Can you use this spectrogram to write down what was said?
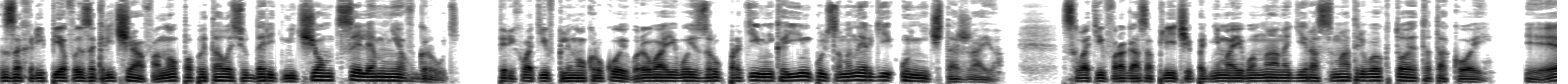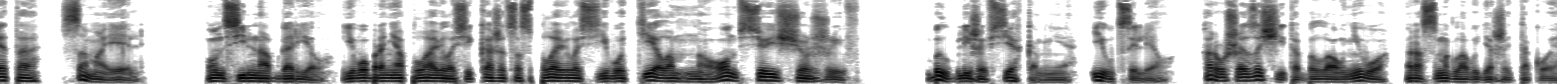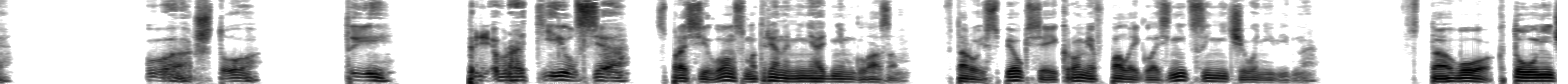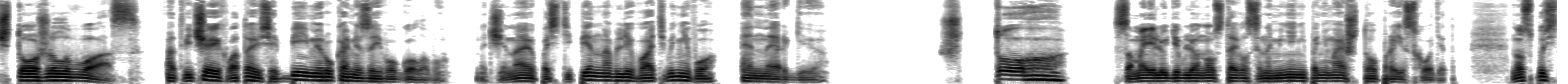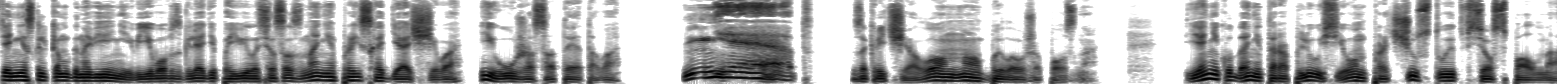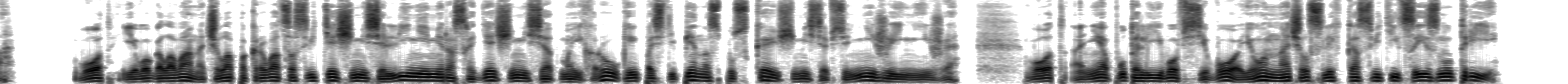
Захрипев и закричав, оно попыталось ударить мечом, целя мне в грудь. Перехватив клинок рукой, вырывая его из рук противника и импульсом энергии уничтожаю. Схватив врага за плечи, поднимаю его на ноги и рассматриваю, кто это такой. И это Самаэль. Он сильно обгорел, его броня плавилась и, кажется, сплавилась с его телом, но он все еще жив. Был ближе всех ко мне и уцелел. Хорошая защита была у него, раз смогла выдержать такое. «Во что ты превратился?» — спросил он, смотря на меня одним глазом. Второй спекся, и кроме впалой глазницы ничего не видно. «В того, кто уничтожил вас!» Отвечаю и хватаюсь обеими руками за его голову. Начинаю постепенно вливать в него энергию. «Что?» Самаэль удивленно уставился на меня, не понимая, что происходит. Но спустя несколько мгновений в его взгляде появилось осознание происходящего и ужас от этого. «Нет!» — закричал он, но было уже поздно. Я никуда не тороплюсь, и он прочувствует все сполна. Вот его голова начала покрываться светящимися линиями, расходящимися от моих рук и постепенно спускающимися все ниже и ниже. Вот они опутали его всего, и он начал слегка светиться изнутри.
